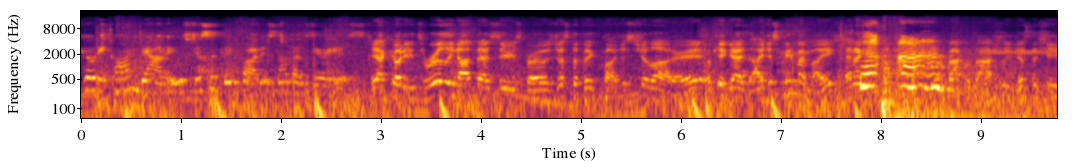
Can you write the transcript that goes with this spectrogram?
Cody, calm down. It was just a big pot. It's not that serious. Yeah, Cody, it's really not that serious, bro. It was just a big pot. Just chill out, alright? Okay, guys, I just muted my mic, and I uh-uh. we're back with Ashley just so she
